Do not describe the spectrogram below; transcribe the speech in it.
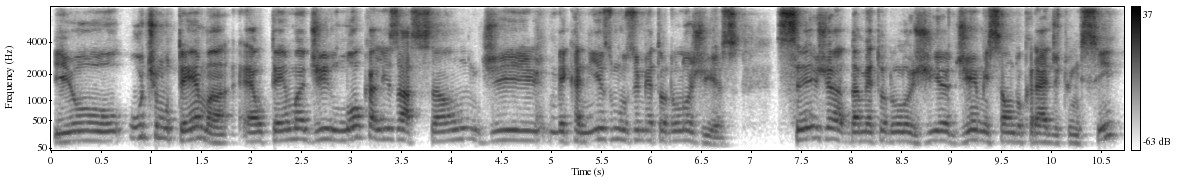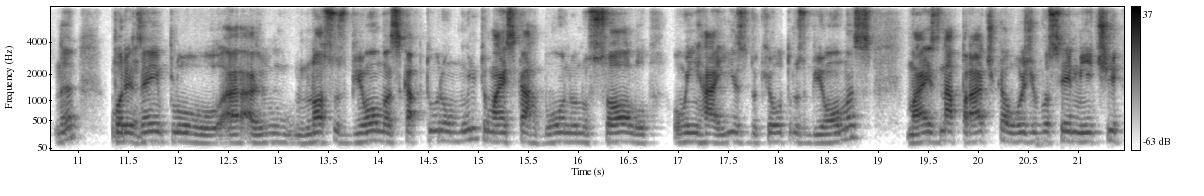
E o último tema é o tema de localização de mecanismos e metodologias seja da metodologia de emissão do crédito em si, né? Por exemplo, a, a, nossos biomas capturam muito mais carbono no solo ou em raiz do que outros biomas, mas na prática hoje você emite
